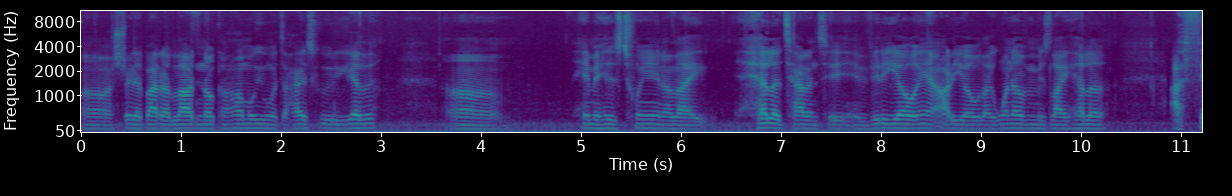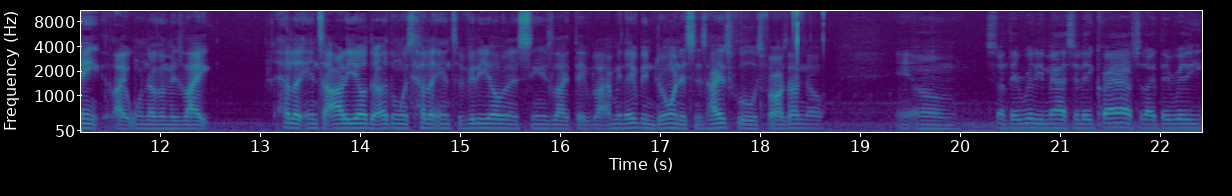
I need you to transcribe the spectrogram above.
uh, straight up out of Lawton, Oklahoma. We went to high school together. Um, him and his twin are like hella talented in video and audio. Like one of them is like hella. I think like one of them is like hella into audio. The other one's hella into video, and it seems like they've like I mean they've been doing this since high school, as far as I know. And um, so they really master their craft. So like they really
